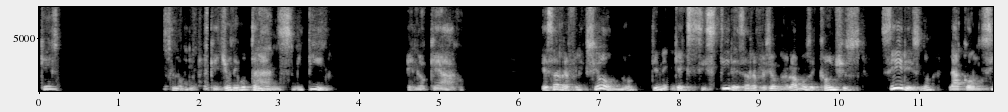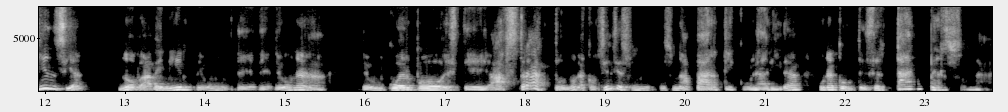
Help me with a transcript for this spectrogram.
¿Qué es lo que yo debo transmitir en lo que hago? Esa reflexión, ¿no? Tiene que existir esa reflexión. Hablamos de conscious cities, ¿no? La conciencia no va a venir de, un, de una de un cuerpo este, abstracto, ¿no? La conciencia es, es, una particularidad, un acontecer tan personal,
